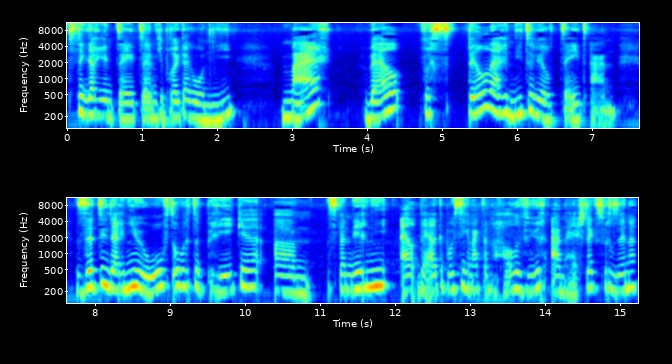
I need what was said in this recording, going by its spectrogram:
stik daar geen tijd in, gebruik dat gewoon niet. Maar Wel, verspil daar niet te veel tijd aan. Zit u daar niet je hoofd over te breken. Um, spendeer niet bij elke post die je maakt een half uur aan hashtags verzinnen.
